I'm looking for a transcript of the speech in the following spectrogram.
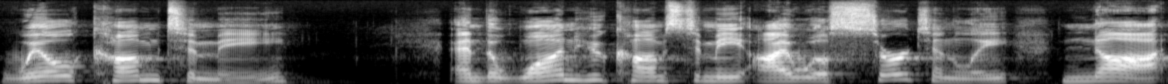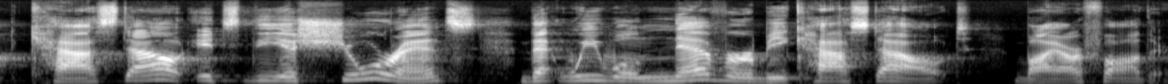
will come to me and the one who comes to me I will certainly not cast out. It's the assurance that we will never be cast out by our Father.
